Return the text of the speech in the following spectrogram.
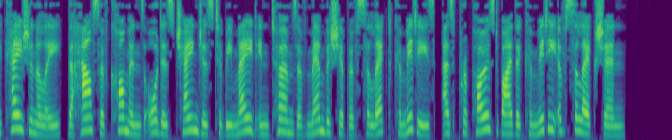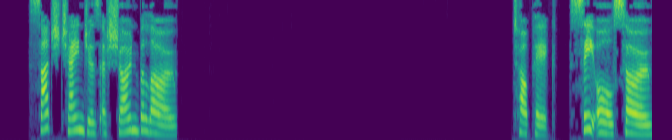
Occasionally, the House of Commons orders changes to be made in terms of membership of select committees, as proposed by the Committee of Selection. Such changes are shown below. See also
